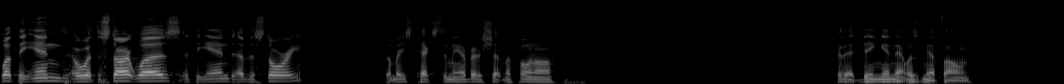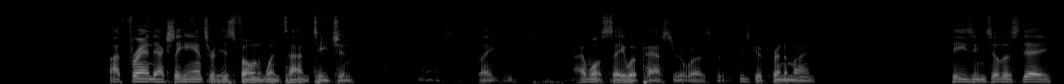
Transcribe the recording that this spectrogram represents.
what the end or what the start was at the end of the story. Somebody's texting me i better shut my phone off. Hear that dinging? That was my phone. My friend actually answered his phone one time teaching like, I won't say what pastor it was, but he's a good friend of mine. tease him till this day.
